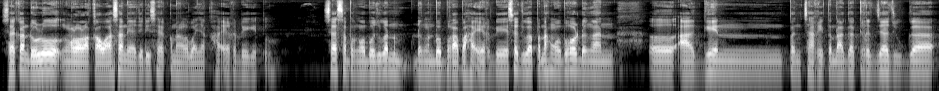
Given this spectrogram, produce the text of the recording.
Saya kan dulu ngelola kawasan ya, jadi saya kenal banyak HRD gitu. Saya sempat ngobrol juga dengan beberapa HRD. Saya juga pernah ngobrol dengan uh, agen pencari tenaga kerja juga.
